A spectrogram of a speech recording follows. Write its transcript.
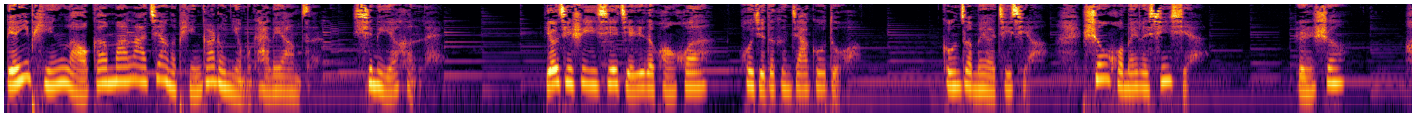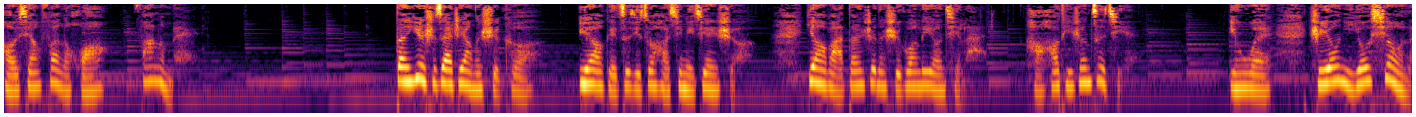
连一瓶老干妈辣酱的瓶盖都拧不开的样子，心里也很累。尤其是一些节日的狂欢，会觉得更加孤独。工作没有激情，生活没了新鲜，人生好像泛了黄，发了霉。但越是在这样的时刻，越要给自己做好心理建设，要把单身的时光利用起来，好好提升自己。因为只有你优秀了。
